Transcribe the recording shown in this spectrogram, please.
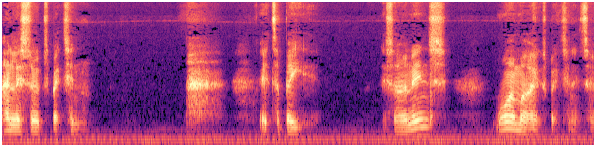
analysts are expecting it to beat its earnings. Why am I expecting it to?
